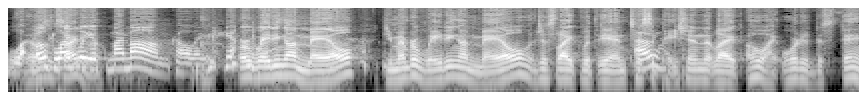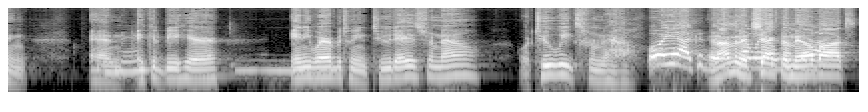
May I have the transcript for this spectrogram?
Most likely it's my mom calling me. or waiting on mail. Do you remember waiting on mail? Just like with Oh, the anticipation that like, oh, I ordered this thing and Mm-hmm. it could be here anywhere between two days from now or two weeks from now. oh yeah, because And I'm going to check the look it up. mailbox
